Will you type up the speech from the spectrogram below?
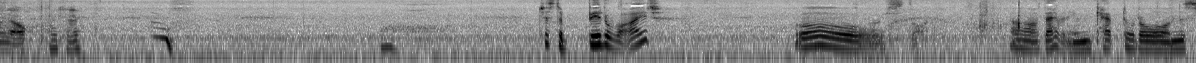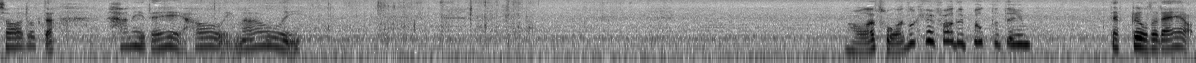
please. That's all right, I need to put Wow, okay. Just a bit of weight. Oh, oh, they haven't even capped it all on this side. Look, the honey there. Holy moly. Oh, that's why. Look how far they've built the dam. They've built it out.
